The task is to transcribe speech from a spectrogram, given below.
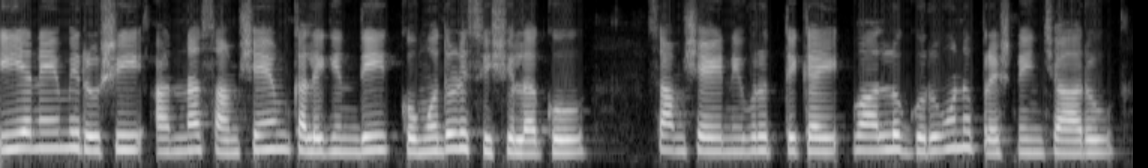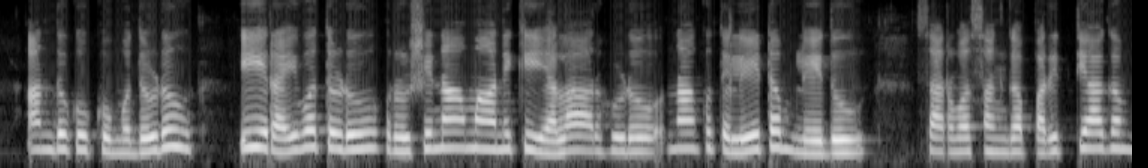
ఈయనేమి ఋషి అన్న సంశయం కలిగింది కుముదుడి శిష్యులకు. సంశయ నివృత్తికై వాళ్ళు గురువును ప్రశ్నించారు. అందుకు కుముదుడు ఈ రైవతుడు ఋషినామానికి ఎలా అర్హుడో నాకు తెలియటం లేదు. సర్వసంగ పరిత్యాగం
